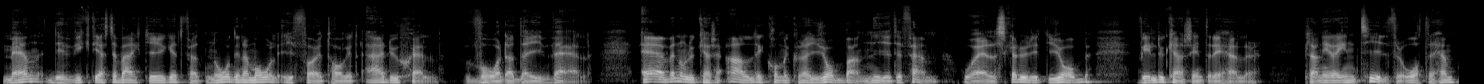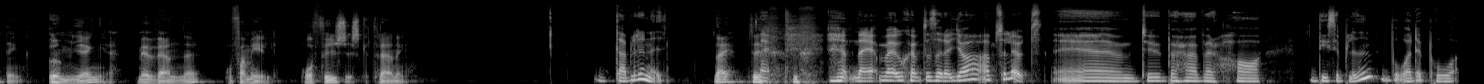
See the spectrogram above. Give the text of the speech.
Men det viktigaste verktyget för att nå dina mål i företaget är du själv. Vårda dig väl. Även om du kanske aldrig kommer kunna jobba 9 till 5 och älskar du ditt jobb vill du kanske inte det heller. Planera in tid för återhämtning, umgänge med vänner och familj och fysisk träning. Där blir det nej. Nej, det, Nej. Nej, men skämt åsido, ja absolut. Eh, du behöver ha disciplin både på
